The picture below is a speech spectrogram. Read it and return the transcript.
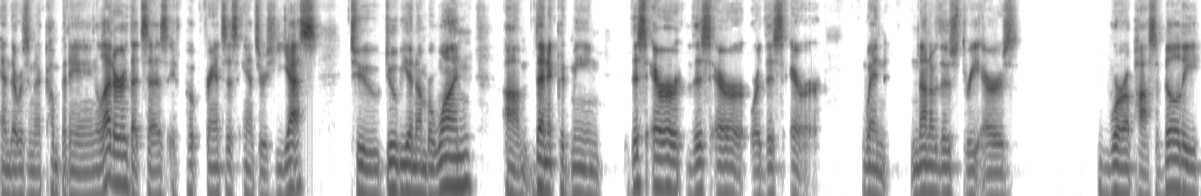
And there was an accompanying letter that says if Pope Francis answers yes to dubia number one, um, then it could mean this error, this error, or this error, when none of those three errors were a possibility.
